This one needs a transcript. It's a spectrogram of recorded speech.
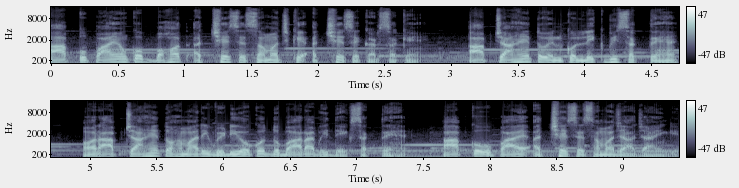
आप उपायों को बहुत अच्छे से समझ के अच्छे से कर सकें। आप चाहें तो इनको लिख भी सकते हैं और आप चाहें तो हमारी वीडियो को दोबारा भी देख सकते हैं। आपको उपाय अच्छे से समझ आ जाएँगे।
